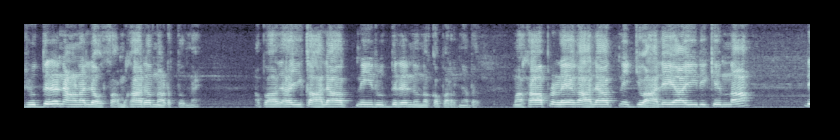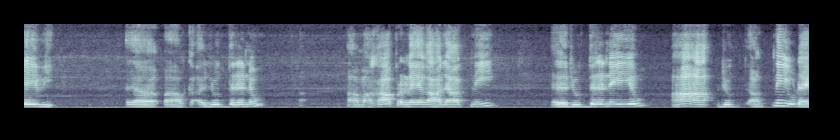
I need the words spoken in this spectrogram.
രുദ്രനാണല്ലോ സംഹാരം നടത്തുന്നത് അപ്പോൾ അതാ ഈ കാലാഗ്നി രുദ്രൻ എന്നൊക്കെ പറഞ്ഞത്. മഹാപ്രളയ കാലാഗ്നി ജ്വാലയായിരിക്കുന്ന ദേവി രുദ്രനും ആ മഹാപ്രളയ കാലാഗ്നി ഏ, രുദ്രനെയും ആ രു അഗ്നിയുടെ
